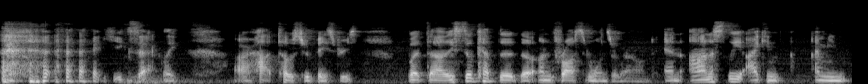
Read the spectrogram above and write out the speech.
exactly. Our hot toaster pastries. But uh, they still kept the, the unfrosted ones around. And honestly, I can, I mean,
